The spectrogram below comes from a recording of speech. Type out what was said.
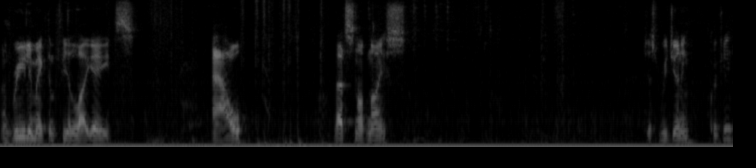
and really make them feel like AIDS. Ow. That's not nice. Just regenning quickly.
